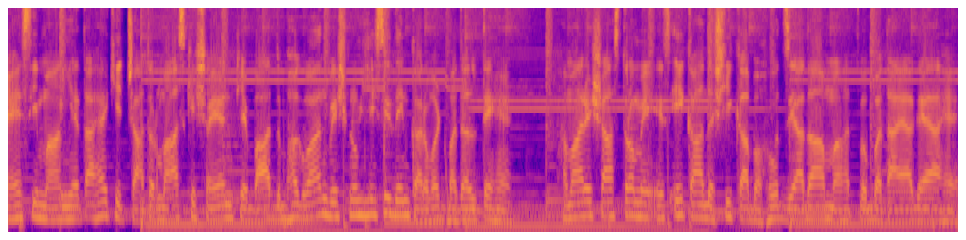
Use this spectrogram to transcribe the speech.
ऐसी मान्यता है कि चातुर्मास के शयन के बाद भगवान विष्णु इसी दिन करवट बदलते हैं। हमारे शास्त्रों में इस एकादशी का बहुत ज़्यादा महत्व बताया गया है।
